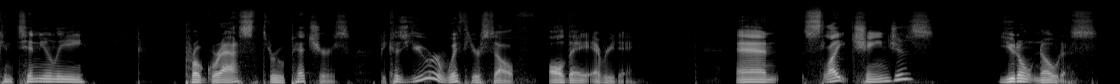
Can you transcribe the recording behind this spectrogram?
continually progress through pictures because you are with yourself all day every day. And slight changes you don't notice.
